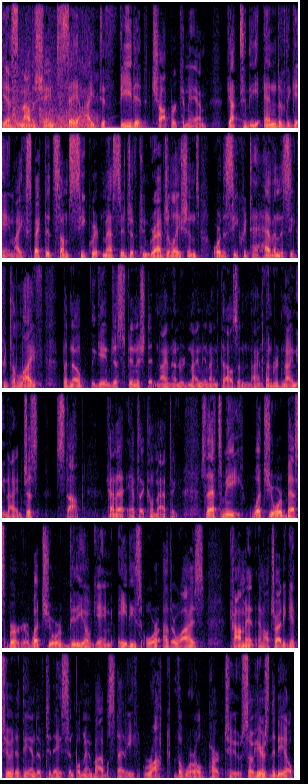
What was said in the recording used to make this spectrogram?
Yes, not ashamed to say I defeated Chopper Command. Got to the end of the game. I expected some secret message of congratulations or the secret to heaven, the secret to life. But nope, the game just finished at 999,999. Just stopped kind of anticlimactic. So that's me. What's your best burger? What's your video game, 80s or otherwise? Comment, and I'll try to get to it at the end of today's Simple Man Bible Study Rock the World Part 2. So here's the deal.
